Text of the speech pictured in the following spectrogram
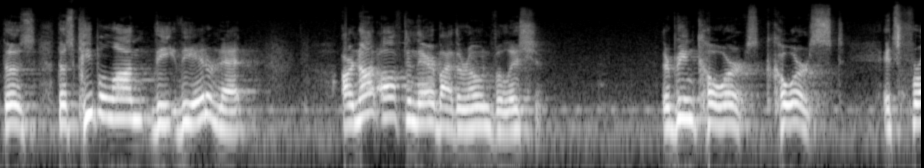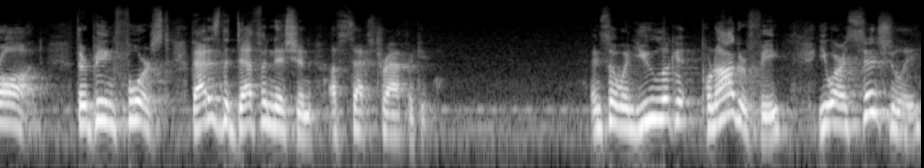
Those, those people on the, the internet are not often there by their own volition. They're being coerced, coerced. It's fraud. They're being forced. That is the definition of sex trafficking. And so when you look at pornography, you are essentially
